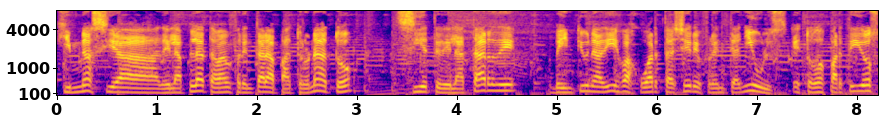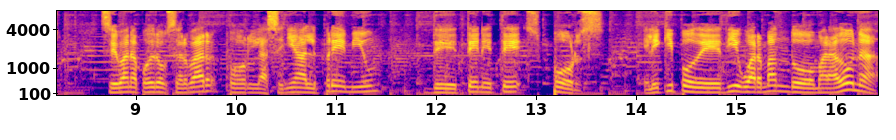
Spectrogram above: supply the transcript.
Gimnasia de La Plata va a enfrentar a Patronato. 7 de la tarde. 21 a 10 va a jugar Talleres frente a Newell's. Estos dos partidos se van a poder observar por la señal premium de TNT Sports. El equipo de Diego Armando Maradona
